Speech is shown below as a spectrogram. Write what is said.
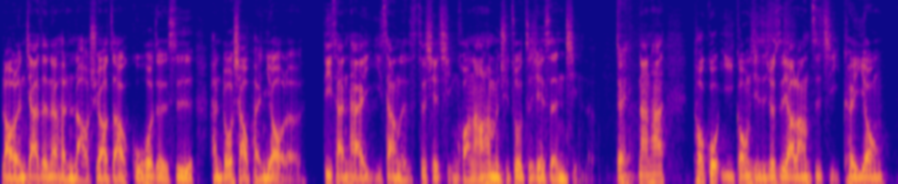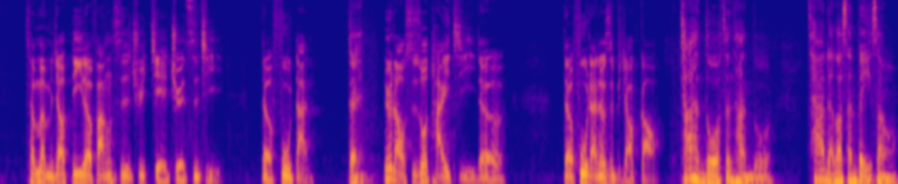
老人家真的很老，需要照顾，或者是很多小朋友了，第三胎以上的这些情况，然后他们去做这些申请了。对，那他透过义工，其实就是要让自己可以用成本比较低的方式去解决自己的负担。对，因为老实说，台籍的的负担就是比较高，差很多，甚至差很多，差两到三倍以上哦。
